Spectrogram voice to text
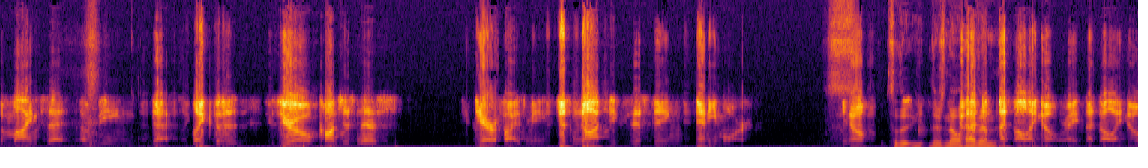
the mindset of being death, like the zero consciousness, terrifies me. Just not existing anymore. You know. So there, there's no heaven, That's, all I know, right? That's all I know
